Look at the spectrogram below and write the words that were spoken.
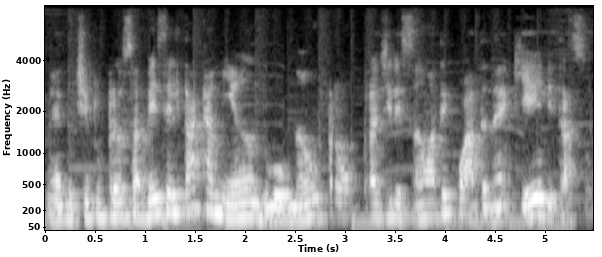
né, do tipo para eu saber se ele está caminhando ou não para a direção adequada, né, que ele traçou.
